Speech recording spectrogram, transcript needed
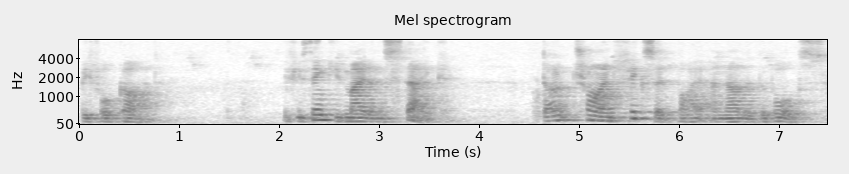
before God. If you think you've made a mistake, don't try and fix it by another divorce.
